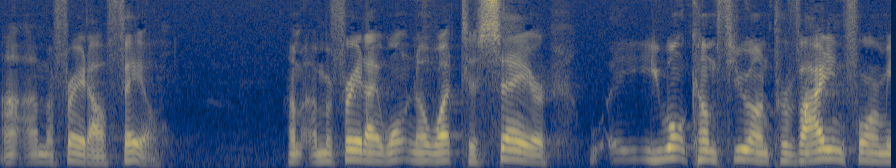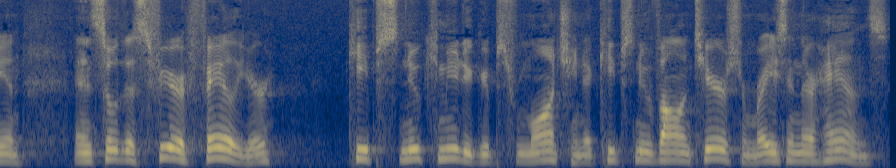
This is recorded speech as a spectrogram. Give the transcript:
I'm afraid I'll fail. I'm, I'm afraid I won't know what to say, or you won't come through on providing for me. And, and so, this fear of failure keeps new community groups from launching, it keeps new volunteers from raising their hands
